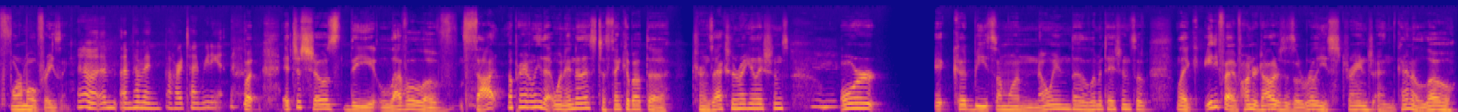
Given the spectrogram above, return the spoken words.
formal phrasing? I know, I'm, I'm having a hard time reading it. But it just shows the level of thought, apparently, that went into this to think about the transaction regulations. Or it could be someone knowing the limitations of, like, $8,500 is a really strange and kind of low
